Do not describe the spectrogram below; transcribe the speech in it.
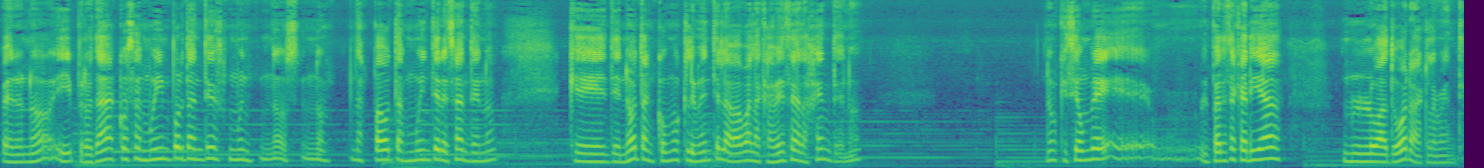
pero no, y, pero da cosas muy importantes, unas pautas muy interesantes, ¿no? Que denotan cómo Clemente lavaba la cabeza de la gente, ¿no? ¿No? Que ese hombre, eh, el padre Zacarías lo adora a Clemente,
